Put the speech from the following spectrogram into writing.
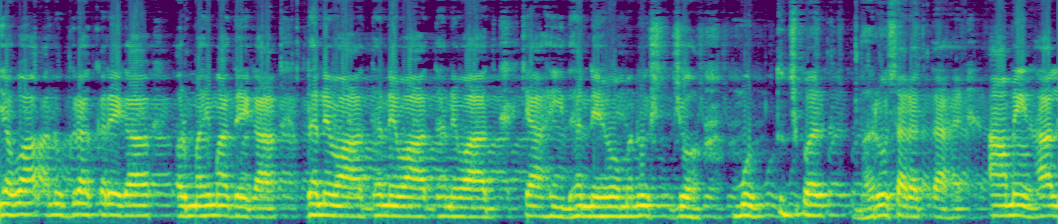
यह अनुग्रह करेगा और महिमा देगा। धन्यवाद धन्यवाद धन्यवाद। क्या ही धन्य हो मनुष्य जो तुझ पर भरोसा रखता है। आमीन। हाल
